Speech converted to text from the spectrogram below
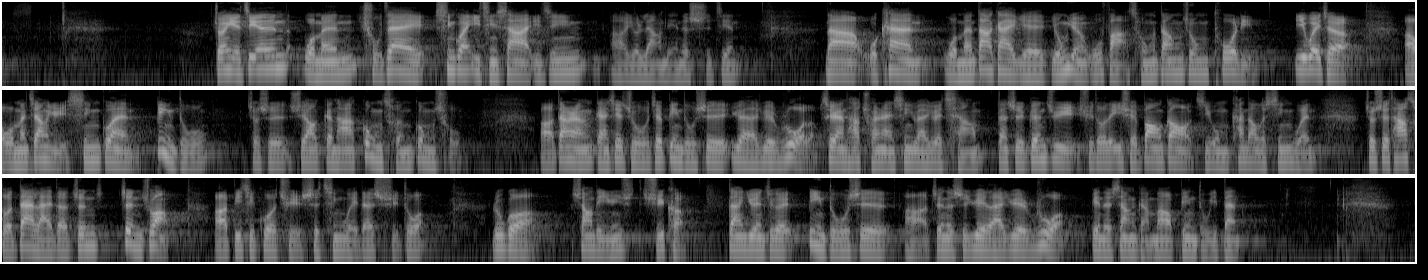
转眼间，我们处在新冠疫情下，已经啊有两年的时间。那我看我们大概也永远无法从当中脱离，意味着啊我们将与新冠病毒就是需要跟它共存共处。啊，当然感谢主，这病毒是越来越弱了。虽然它传染性越来越强，但是根据许多的医学报告及我们看到的新闻，就是它所带来的症症状。啊，比起过去是轻微的许多。如果上帝允许许可，但愿这个病毒是啊，真的是越来越弱，变得像感冒病毒一般。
